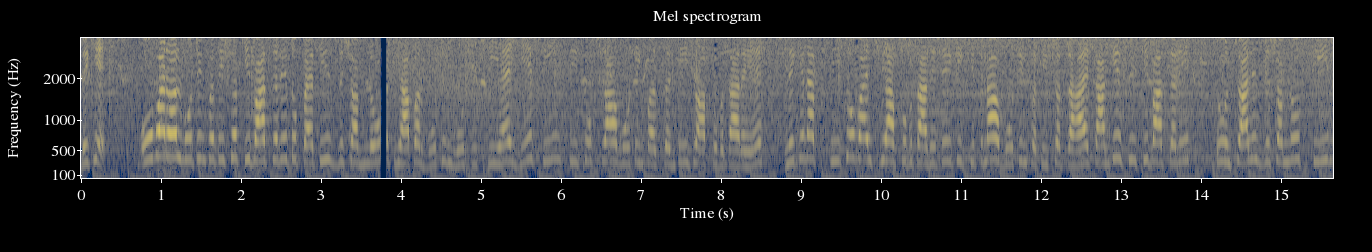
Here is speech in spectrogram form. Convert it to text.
देखिए ओवरऑल वोटिंग प्रतिशत की बात करें तो पैंतीस दशमलव यहाँ पर वोटिंग हो चुकी है। ये तीन सीटों का वोटिंग परसेंटेज आपको बता रहे हैं। लेकिन अब सीटों वाइज भी आपको बता देते हैं कि कितना वोटिंग प्रतिशत रहा है। कांकेर सीट की बात करें तो उनचालीस दशमलव तीन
